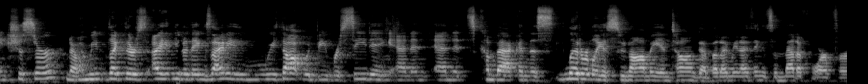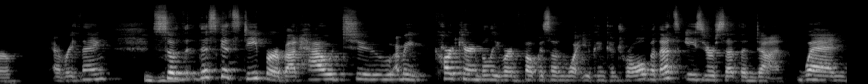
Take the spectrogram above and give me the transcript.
anxiouser. No i mean like there's i you know the anxiety we thought would be receding and and, and it's come back in this literally a tsunami in tonga but i mean i think it's a metaphor for everything. Mm-hmm. so th- this gets deeper about how to i mean card carrying believer and focus on what you can control but that's easier said than done. When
